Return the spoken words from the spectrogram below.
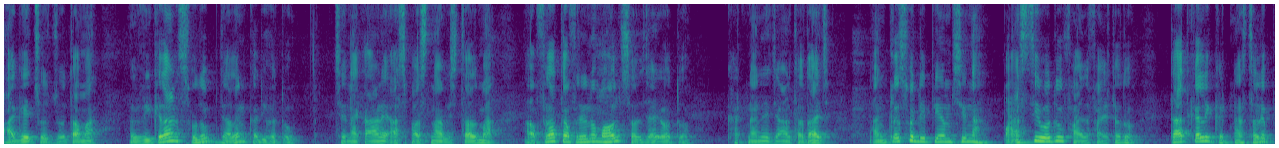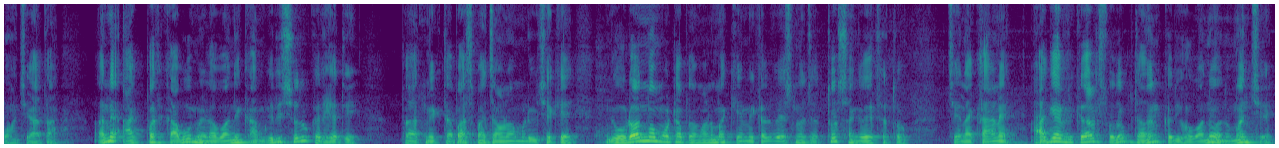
આગે જોતજોતામાં વિકરાળ સ્વરૂપ ધારણ કર્યું હતું, જેના કારણે આસપાસના વિસ્તારમાં અફરાતફરીનો માહોલ સર્જાયો હતો. ઘટનાની જાણ થતાં જ અંકલેશ્વર ડીપીએમસીના પાંચથી વધુ ફાયર ફાઇટરો તાત્કાલિક ઘટનાસ્થળે પહોંચ્યા હતા અને આગ પર કાબૂ મેળવવાની કામગીરી શરૂ કરી હતી. પ્રાથમિક તપાસમાં જાણવા મળ્યું છે કે ગોડાઉનમાં મોટા પ્રમાણમાં કેમિકલ વેસ્ટનો જથ્થો સંગ્રહિત હતો, જેના કારણે આગે વિકરાળ સ્વરૂપ ધારણ કર્યું હોવાનું અનુમાન છે.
